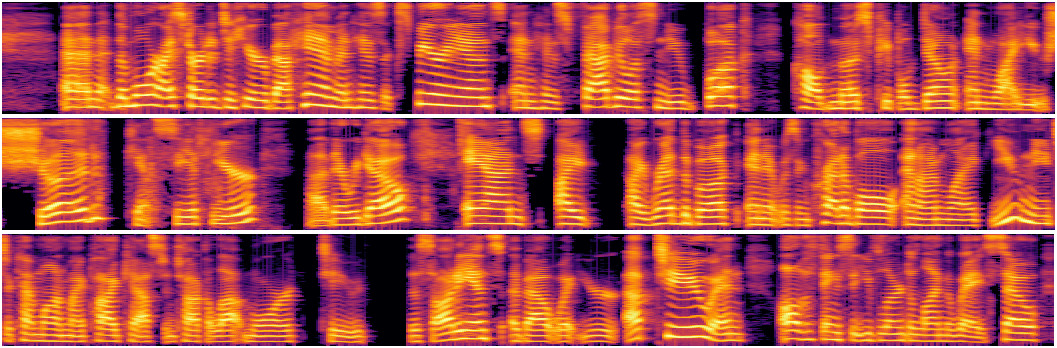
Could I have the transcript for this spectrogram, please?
And the more I started to hear about him and his experience and his fabulous new book called Most People Don't and Why You Should, can't see it here. Uh, there we go. And I I read the book and it was incredible. And I'm like, you need to come on my podcast and talk a lot more to this audience about what you're up to and all the things that you've learned along the way. So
